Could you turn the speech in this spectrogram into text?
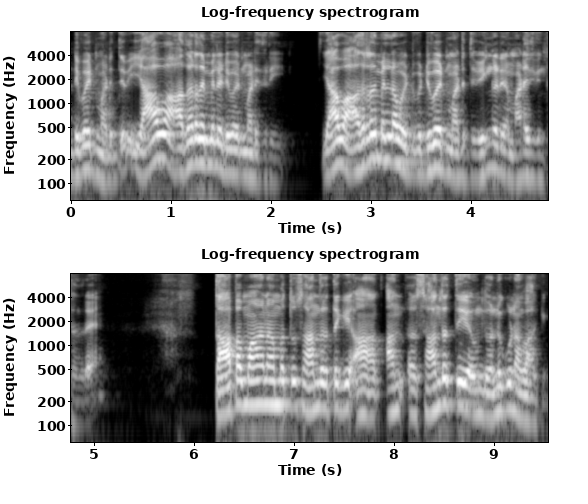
ಡಿವೈಡ್ ಮಾಡಿದ್ದೀವಿ. ಯಾವ ಆಧಾರದ ಮೇಲೆ ಡಿವೈಡ್ ಮಾಡಿದಿರಿ? ಯಾವ ಆಧಾರದ ಮೇಲೆ ನಾವು ಡಿವೈಡ್ ಮಾಡಿದ್ದೀವಿ? ವಿಂಗಡಣೆ ಮಾಡಿದ್ವಿ ಅಂತಂದರೆ, ತಾಪಮಾನ ಮತ್ತು ಸಾಂದ್ರತೆಗೆ ಸಾಂದ್ರತೆಯ ಒಂದು ಅನುಗುಣವಾಗಿ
